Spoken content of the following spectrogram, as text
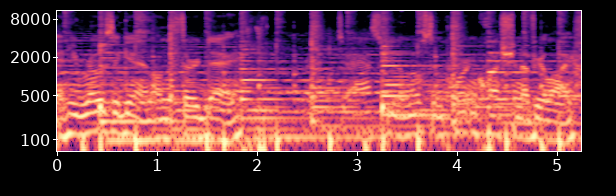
and he rose again on the third day. I want to ask you the most important question of your life.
